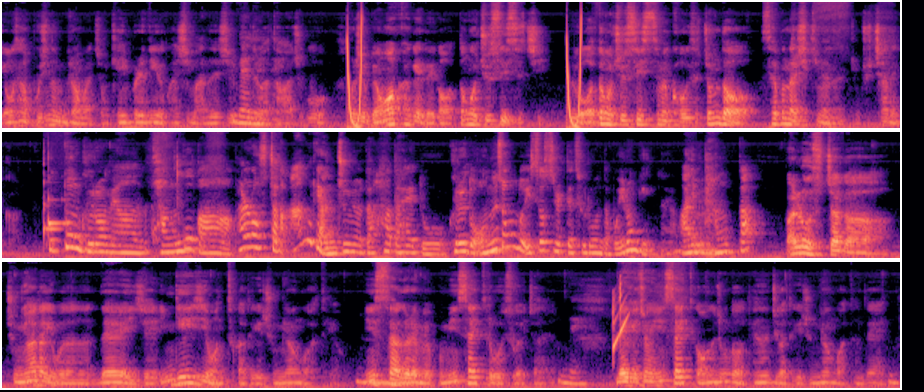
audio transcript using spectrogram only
영상을 보시는 분들 아마 좀 개인 브랜딩에 관심 많으실 분들 네네네. 같아가지고 그래서 명확하게 내가 어떤 걸 줄 수 있을지 그리고 어떤 걸 줄 수 있으면 거기서 좀 더 세분화를 시키면 좀 좋지 않을까. 보통 그러면 광고가 팔로워 숫자가 아무리 안 중요하다 해도 그래도 어느 정도 있었을 때 들어온다 뭐 이런 게 있나요? 아니면 음. 단가? 팔로우 숫자가 중요하다기보다는 내 이제 인게이지먼트가 되게 중요한 것 같아요. 음. 인스타그램에 보면 인사이트를 볼 수가 있잖아요. 네. 내 계정에 인사이트가 어느 정도 되는지가 되게 중요한 것 같은데 음.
